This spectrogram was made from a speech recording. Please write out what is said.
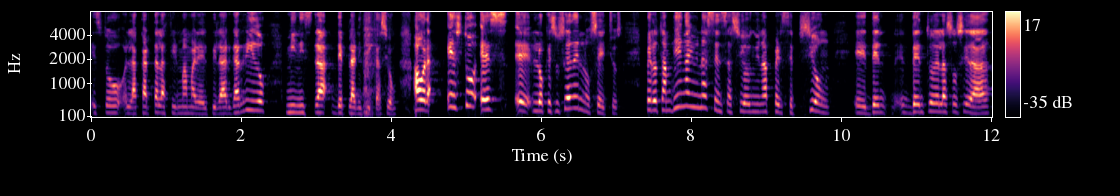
Esto, la carta la firma María del Pilar Garrido, ministra de Planificación. Ahora, esto es eh, lo que sucede en los hechos, pero también hay una sensación y una percepción eh, dentro de la sociedad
